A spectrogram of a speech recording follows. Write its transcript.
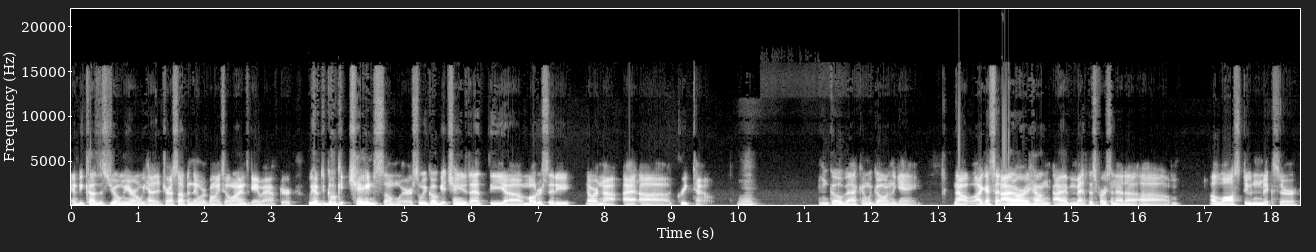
And because it's Joe Muer and we had to dress up and then we're going to a Lions game after, we have to go get changed somewhere. So we go get changed at the uh, Motor City, or not, at uh, Greektown Mm. and go back and we go in the game. Now, like I said, I already hung. I met this person at a um, a law student mixer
